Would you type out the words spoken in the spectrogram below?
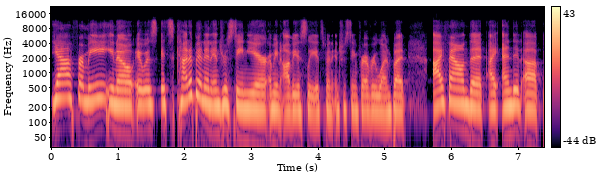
Yeah, for me, you know, it was it's kind of been an interesting year. I mean, obviously it's been interesting for everyone, but I found that I ended up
